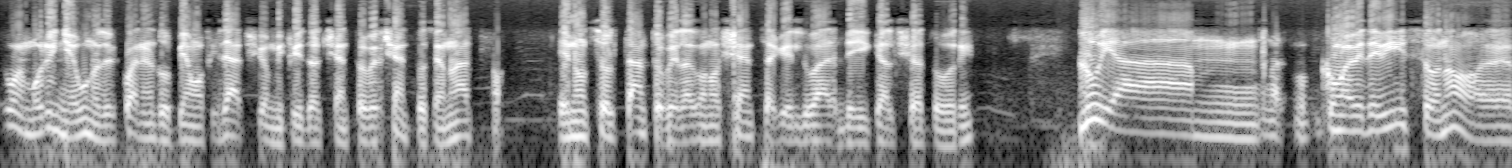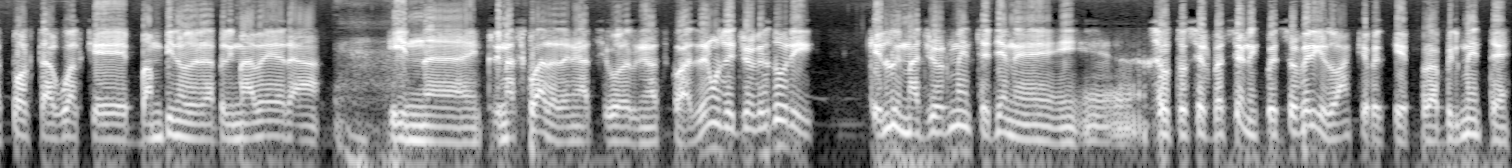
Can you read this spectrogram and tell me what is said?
come Mourinho è uno del quale noi dobbiamo fidarci, io mi fido al 100% se non altro e non soltanto per la conoscenza che lui ha dei calciatori lui ha, mm, come avete visto, no, eh, porta qualche bambino della primavera in, eh, in prima squadra, ragazzi con la prima squadra. È uno dei giocatori che lui maggiormente tiene eh, sotto osservazione in questo periodo, anche perché probabilmente,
